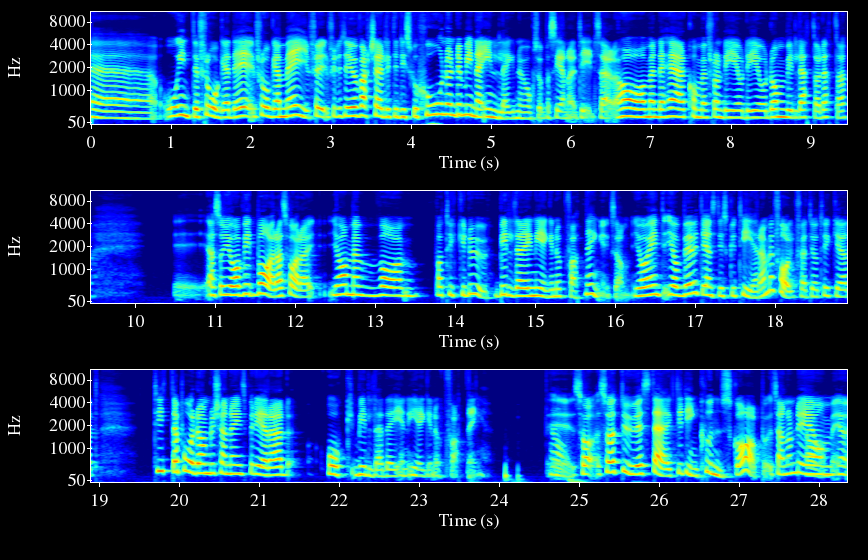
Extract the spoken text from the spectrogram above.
Uh, och inte fråga, det, fråga mig, för, för det har ju varit så lite diskussion under mina inlägg nu också på senare tid. Så ja men det här kommer från det och det och de vill detta och detta. Uh, alltså jag vill bara svara, ja men vad, vad tycker du? Bilda din egen uppfattning. Liksom. Jag, är inte, jag behöver inte ens diskutera med folk för att jag tycker att titta på det om du känner dig inspirerad och bilda dig en egen uppfattning. Ja. Eh, så, så att du är stärkt i din kunskap. Sen om det är ja. om, eh,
